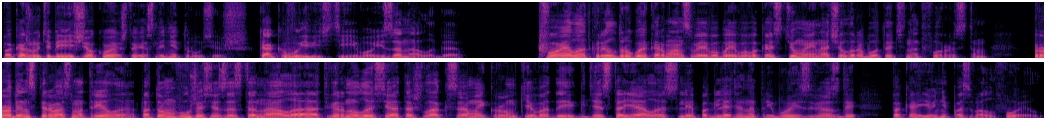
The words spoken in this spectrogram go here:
Покажу тебе еще кое-что, если не трусишь. Как вывести его из аналога». Фойл открыл другой карман своего боевого костюма и начал работать над Форестом. Робин сперва смотрела, потом в ужасе застонала, отвернулась и отошла к самой кромке воды, где стояла, слепо глядя на прибой звезды, пока ее не позвал Фойл.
